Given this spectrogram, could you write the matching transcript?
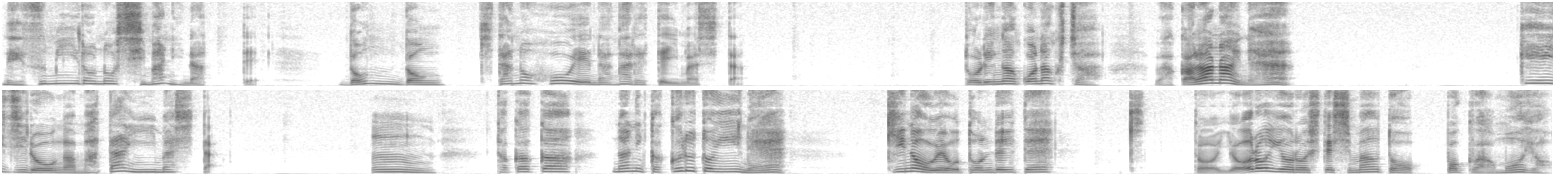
ネズミ色の島になってどんどん北の方へ流れていました。鳥が来なくちゃわからないね。慶次郎がまた言いました。うん鷹か何か来るといいね。木の上を飛んでいてきっとよろよろしてしまうと僕は思うよ。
